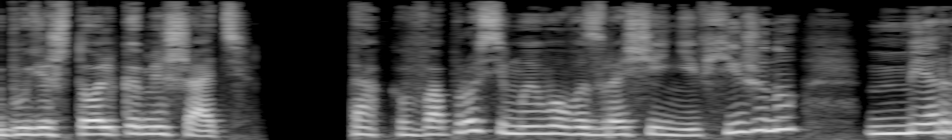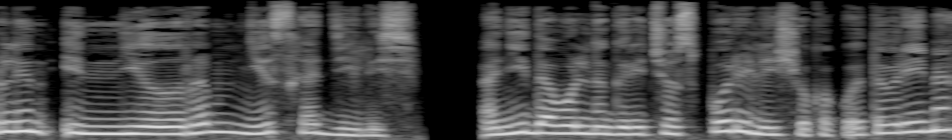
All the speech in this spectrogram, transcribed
будешь только мешать». Так, в вопросе моего возвращения в хижину Мерлин и Нилрем не сходились. Они довольно горячо спорили еще какое-то время.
